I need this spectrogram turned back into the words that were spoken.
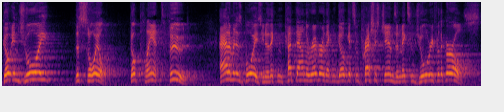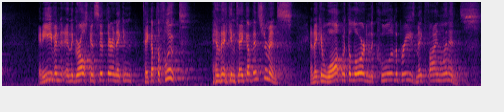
Go enjoy the soil. Go plant food. Adam and his boys, you know, they can cut down the river, they can go get some precious gems and make some jewelry for the girls. And even and the girls can sit there and they can take up the flute and they can take up instruments and they can walk with the Lord in the cool of the breeze, make fine linens.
